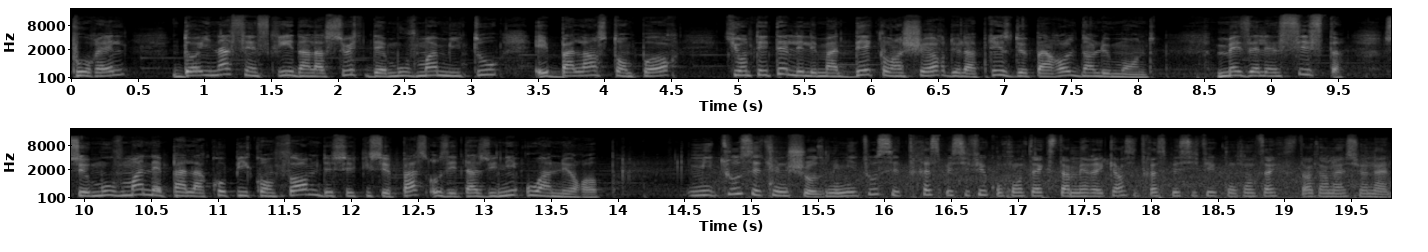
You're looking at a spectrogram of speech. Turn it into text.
Pour elle, Doina s'inscrit dans la suite des mouvements MeToo et Balance ton port qui ont été l'élément déclencheur de la prise de parole dans le monde. Mais elle insiste, ce mouvement n'est pas la copie conforme de ce qui se passe aux États-Unis ou en Europe. MeToo, c'est une chose, mais MeToo, c'est très spécifique au contexte américain, c'est très spécifique au contexte international.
